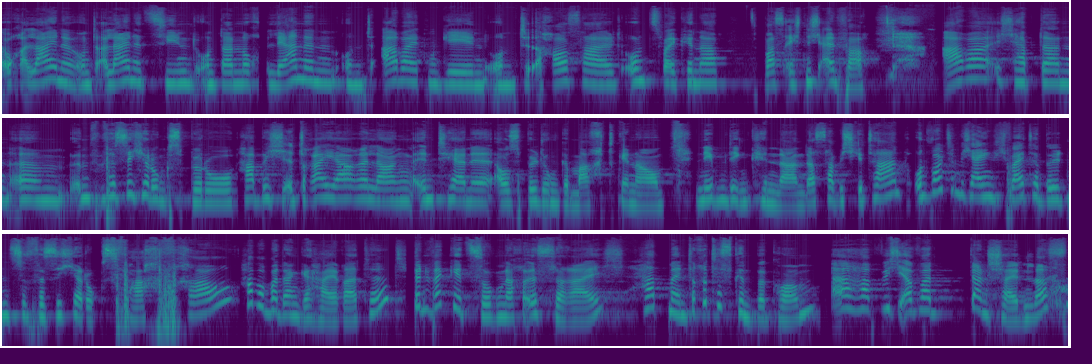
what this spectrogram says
auch alleine und alleineziehend und dann noch lernen und arbeiten gehen und Haushalt und zwei Kinder war es echt nicht einfach. Aber ich habe dann ähm, im Versicherungsbüro habe ich drei Jahre lang interne Ausbildung gemacht, genau, neben den Kindern. Das habe ich getan und wollte mich eigentlich weiterbilden zur Versicherungsfachfrau, habe aber dann geheiratet, bin weggezogen nach Österreich, habe mein drittes Kind bekommen, äh, habe mich aber dann scheiden lassen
